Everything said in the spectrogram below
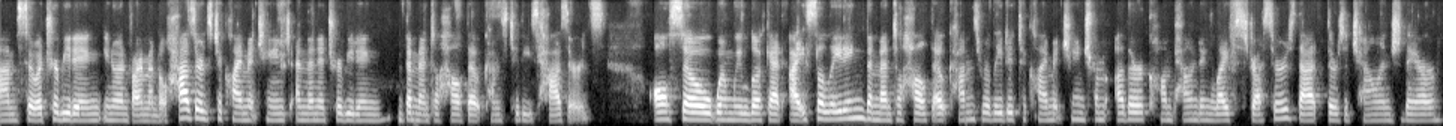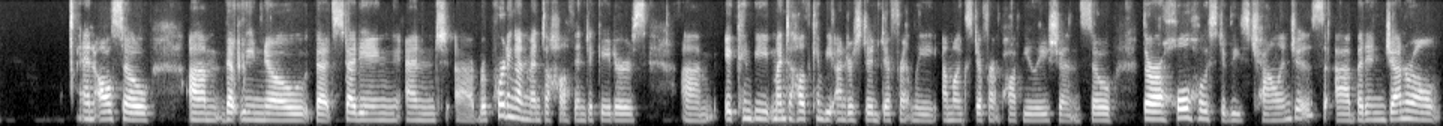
Um, so attributing you know, environmental hazards to climate change and then attributing the mental health outcomes to these hazards. Also, when we look at isolating the mental health outcomes related to climate change from other compounding life stressors, that there's a challenge there. And also um, that we know that studying and uh, reporting on mental health indicators, um, it can be, mental health can be understood differently amongst different populations. So there are a whole host of these challenges, uh, but in general,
